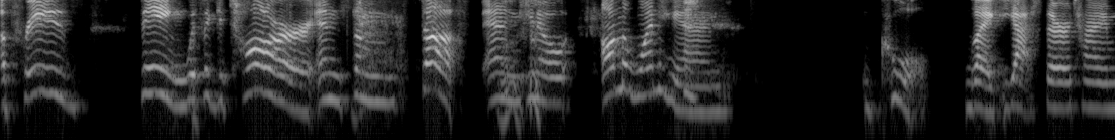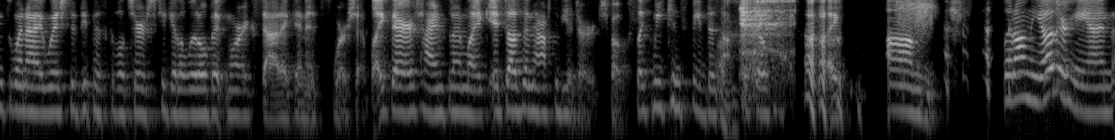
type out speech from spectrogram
a praise thing with a guitar and some stuff. And, you know, on the one hand, cool. Like, yes, there are times when I wish that the Episcopal Church could get a little bit more ecstatic in its worship. Like, there are times when I'm like, it doesn't have to be a dirge, folks. Like, we can speed this up. It's okay. like, um, but on the other hand,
